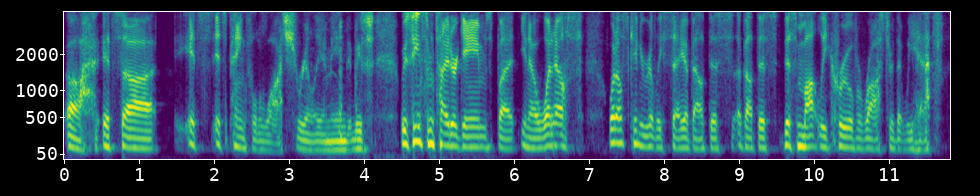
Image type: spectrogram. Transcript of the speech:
Uh, it's, uh, it's it's painful to watch really. I mean we've we've seen some tighter games but you know what else what else can you really say about this about this this motley crew of a roster that we have?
